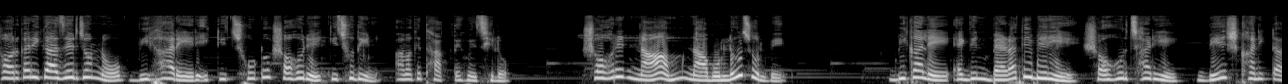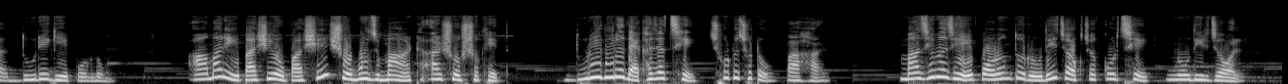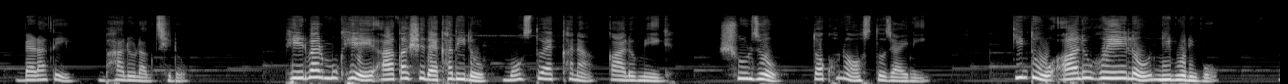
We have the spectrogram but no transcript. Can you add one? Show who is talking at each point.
Speaker 1: সরকারি কাজের জন্য বিহারের একটি ছোট শহরে কিছুদিন আমাকে থাকতে হয়েছিল। শহরের নাম না বললেও চলবে। বিকালে একদিন বেড়াতে বেরিয়ে শহর ছাড়িয়ে বেশ খানিকটা দূরে গিয়ে পড়লুম। আমার এপাশে ওপাশে সবুজ মাঠ আর শস্যক্ষেত দূরে দূরে দেখা যাচ্ছে ছোট ছোট পাহাড়। মাঝে মাঝে পড়ন্ত রোদে চকচক করছে নদীর জল। বেড়াতে ভালো লাগছিল। ফেরবার মুখে আকাশে দেখা দিল মস্ত একখানা কালো মেঘ। সূর্য তখনও অস্ত যায়নি। কিন্তু আলো হয়ে এলো নিব নিব।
